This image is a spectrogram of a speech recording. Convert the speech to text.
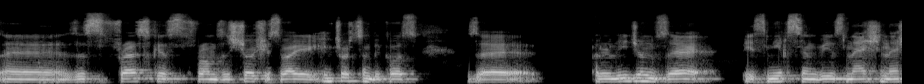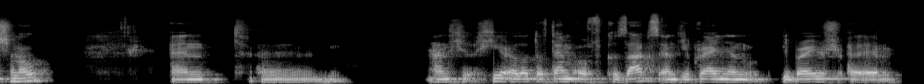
uh, this frescoes from the church is very interesting because the religion there is mixing with national and um, and here a lot of time of Cossacks and Ukrainian liberation um,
